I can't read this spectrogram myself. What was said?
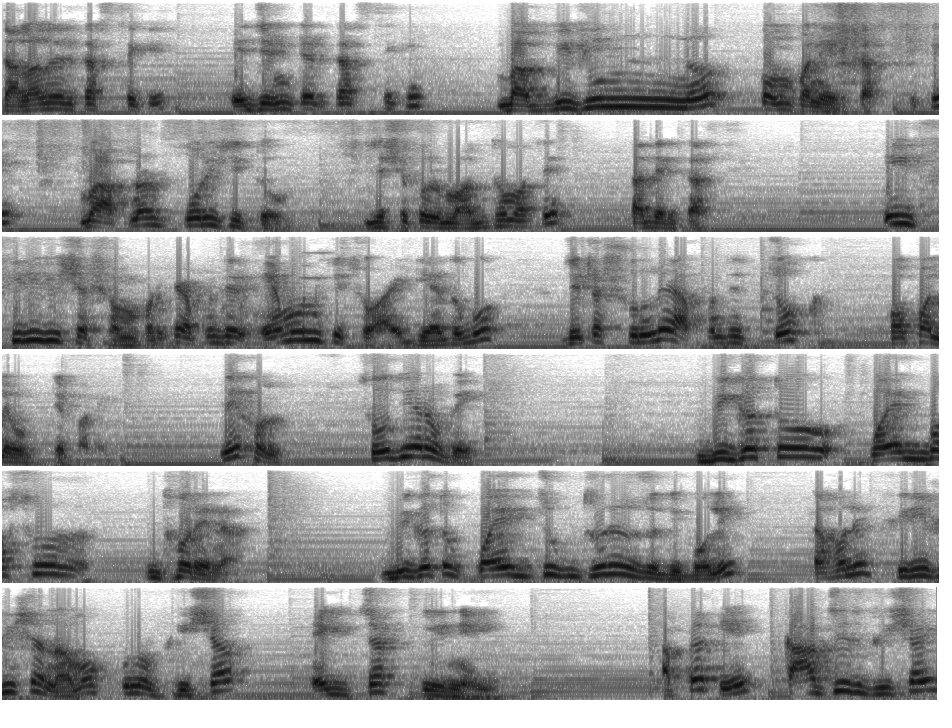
দালালের কাছ থেকে এজেন্টের কাছ থেকে বা বিভিন্ন কোম্পানির কাছ থেকে বা আপনার পরিচিত যে সকল মাধ্যম আছে তাদের কাছ থেকে। এই ফ্রি ভিসা সম্পর্কে আপনাদের এমন কিছু আইডিয়া দেবো, যেটা শুনলে আপনাদের চোখ কপালে উঠতে পারে। দেখুন, সৌদি আরবে বিগত কয়েক বছর ধরে না, বিগত কয়েক যুগ ধরেও যদি বলি, তাহলে ফ্রি ভিসা নামক কোনো ভিসা এক্স্যাক্টলি নেই। আপনাকে কাজের ভিসায়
